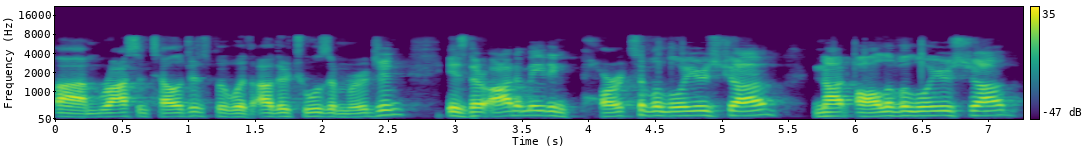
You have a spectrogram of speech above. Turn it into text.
um, Ross Intelligence, but with other tools emerging, is they're automating parts of a lawyer's job, not all of a lawyer's job.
